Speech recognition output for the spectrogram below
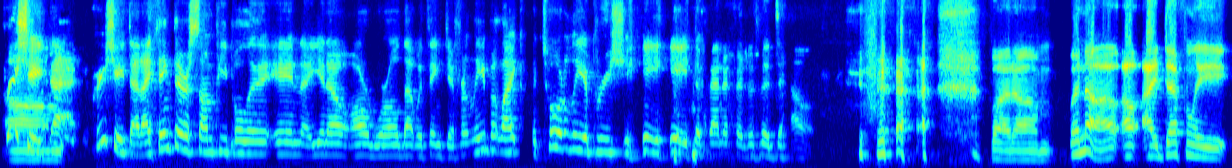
Appreciate um, that. Appreciate that. I think there are some people in, in, you know our world that would think differently, but like I totally appreciate the benefit of the doubt. but um, but no, I, I definitely.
